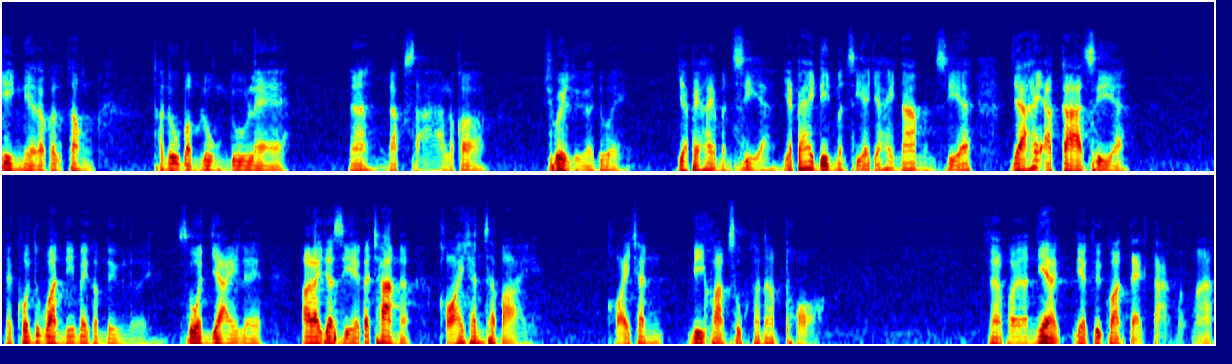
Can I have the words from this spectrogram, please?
จริงเนี่ยเราก็จะต้องทนุบำรุงดูแลนะรักษาแล้วก็ช่วยเหลือด้วย อย่าไปให้มันเสีย อย่าไปให้ดินมันเสีย อย่าให้น้ำมันเสีย อย่าให้อากาศเสีย แต่คนทุกวันนี้ไม่คำนึงเลย ส่วนใหญ่เลย อะไรจะเสียก็ช่างอะ่ะขอให้ฉันสบาย ขอให้ฉันมีความสุขเท่านั้นพอนะเพราะฉะนั้นเนี่ยเนี่ยคือความแตกต่างมาก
